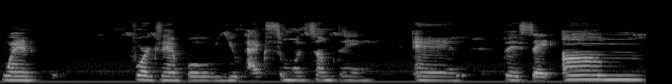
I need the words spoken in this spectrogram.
when for example you ask someone something and they say um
